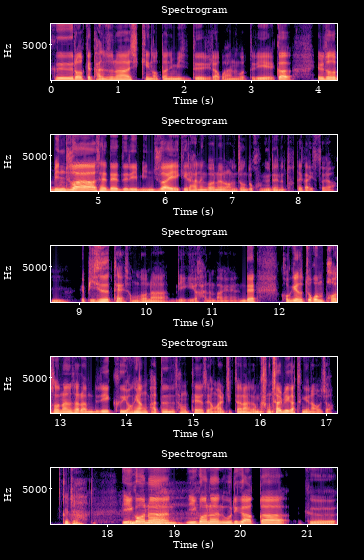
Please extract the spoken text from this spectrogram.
그렇게 단순화시킨 어떤 이미지들이라고 하는 것들이 그러니까 예를 들어서 민주화 세대들이 민주화 얘기를 하는 거는 어느 정도 공유되는 토대가 있어요. 음. 그 비슷해 정서나 얘기가 가는 방향에. 근데 거기에서 조금 벗어난 사람들이 그 영향 받은 상태에서 영화를 찍잖아. 그럼 강철비 같은 게 나오죠. 그죠? 이거는 아. 이거는 우리가 아까 그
